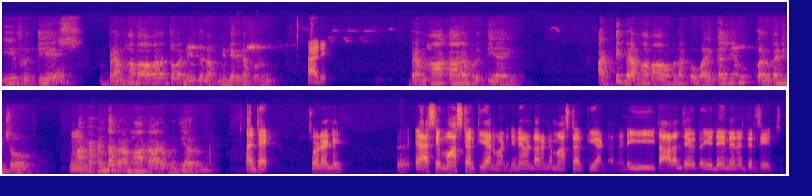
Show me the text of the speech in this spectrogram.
ఈ వృత్తియే బ్రహ్మభావనతో నిండున నిండినప్పుడు అది. బ్రహ్మాకార వృత్తి అయి అట్టి బ్రహ్మభావమునకు వైకల్యము కలుగనిచో. అఖండ బ్రహ్మాకార వృత్తి అగును. అంతే. చూడండి. యాస్ ఏ మాస్టర్ కీ అనమాట దీన్ని ఏమంటారంటే మాస్టర్ కీ అంటారు. అంటే ఈ తాళం చెవితో ఏ దేన్నైనా తెరిచేయచ్చు.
